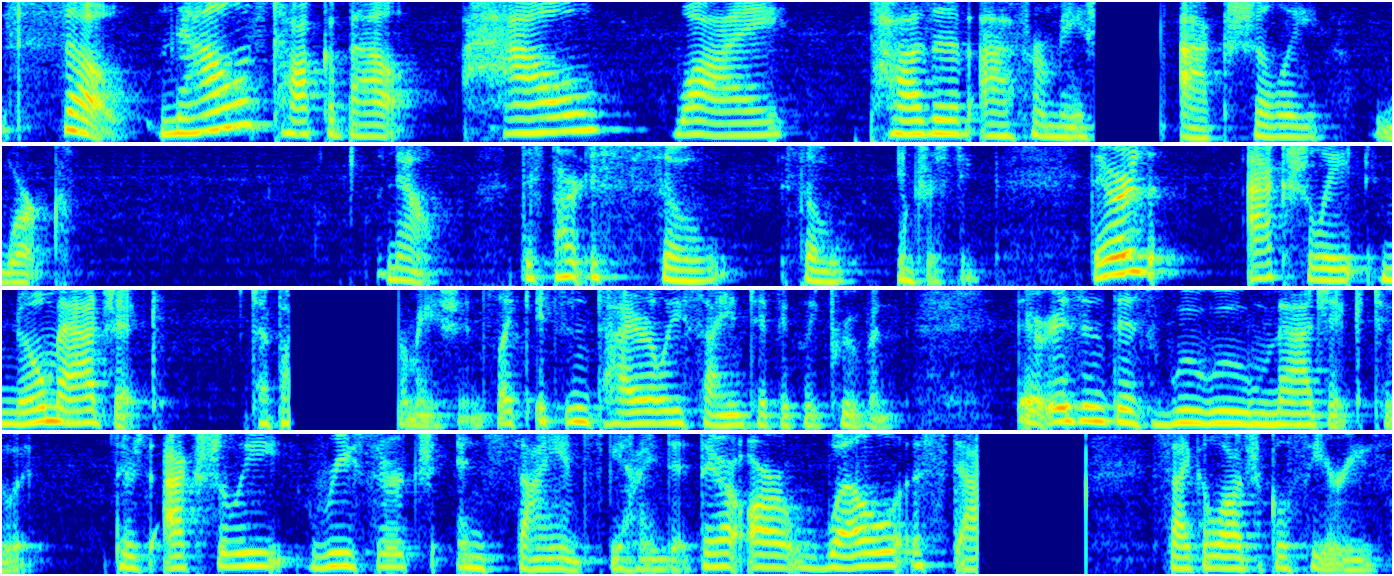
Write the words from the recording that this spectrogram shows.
so now let's talk about how, why positive affirmations actually work. Now, this part is so, so interesting. There's actually no magic to affirmations. Like it's entirely scientifically proven. There isn't this woo woo magic to it. There's actually research and science behind it. There are well established psychological theories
